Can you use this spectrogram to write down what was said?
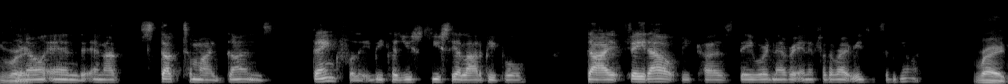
right. you know, and and I've stuck to my guns, thankfully, because you you see a lot of people die fade out because they were never in it for the right reasons to begin with. Right,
